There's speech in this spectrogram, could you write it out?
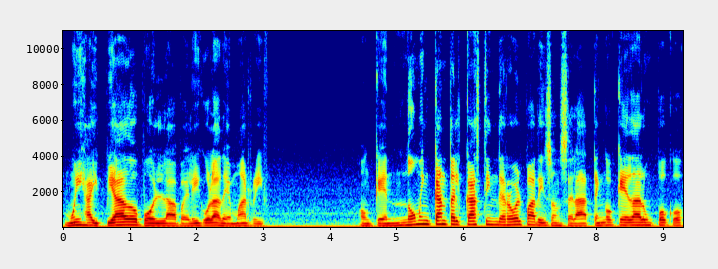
Muy hypeado por la película de Matt Reeves. Aunque no me encanta el casting de Robert Pattinson, se la tengo que dar un poco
